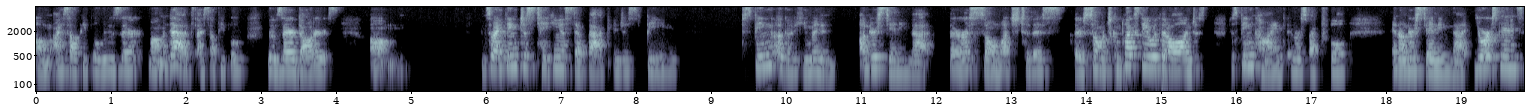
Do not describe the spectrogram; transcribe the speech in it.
Um, I saw people lose their mom and dads. I saw people lose their daughters. Um, and so I think just taking a step back and just being, just being a good human and understanding that there is so much to this. There's so much complexity with it all, and just just being kind and respectful, and understanding that your experience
